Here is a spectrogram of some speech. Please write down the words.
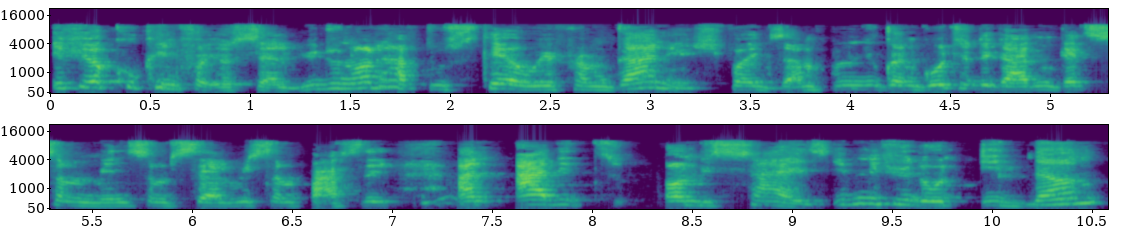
if you're cooking for yourself, you do not have to stay away from garnish. For example, you can go to the garden, get some mint, some celery, some parsley, and add it on the sides. Even if you don't eat them,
